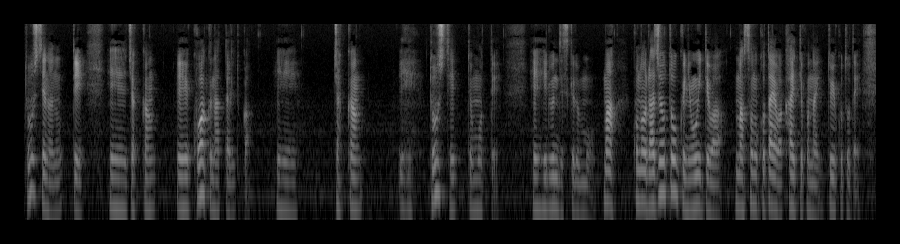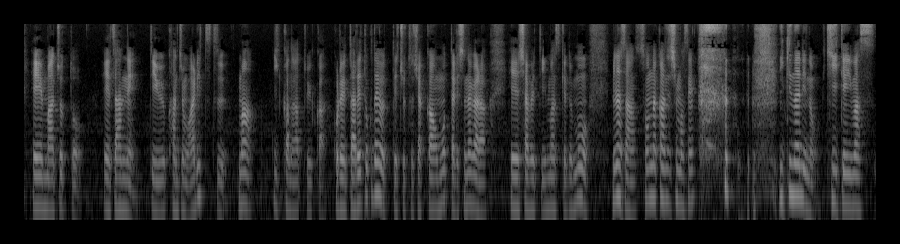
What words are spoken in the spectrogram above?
どうしてなの？って、えー、若干、え怖くなったりとか、え若干、えどうして？って思って、えいるんですけどもまあこのラジオトークにおいては、まあ、その答えは返ってこないということで、えまあちょっとえー、残念っていう感じもありつつまあいいかなというかこれ誰得だよってちょっと若干思ったりしながら、えー、っていますけども皆さんそんな感じしません？いきなりの聞いています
